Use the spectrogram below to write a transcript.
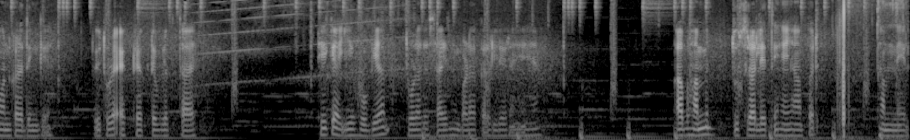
ऑन कर देंगे। तो ये थोड़ा एट्रैक्टिव लगता है। ठीक है, ये हो गया। थोड़ा सा साइज़ में बड़ा कर ले रहे हैं। अब हम दूसरा लेते हैं यहाँ पर थंबनेल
